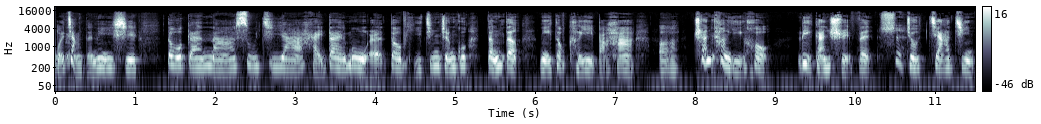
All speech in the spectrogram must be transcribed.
我讲的那一些。豆干呐、素鸡呀、海带、木耳、豆皮、金针菇等等，你都可以把它呃穿烫以后沥干水分，是。就加进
